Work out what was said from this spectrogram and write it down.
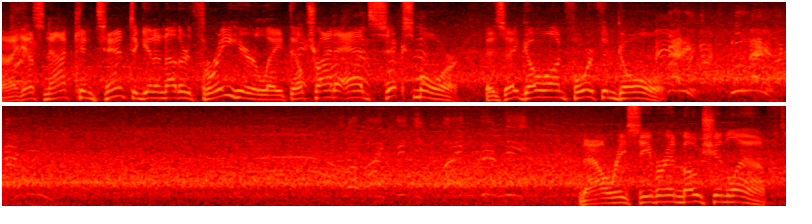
I guess not content to get another three here late. They'll try to add six more as they go on fourth and goal. Now receiver in motion left.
